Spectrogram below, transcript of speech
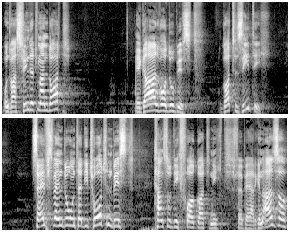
Und was findet man dort? Egal wo du bist, Gott sieht dich. Selbst wenn du unter die Toten bist, kannst du dich vor Gott nicht verbergen. Also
